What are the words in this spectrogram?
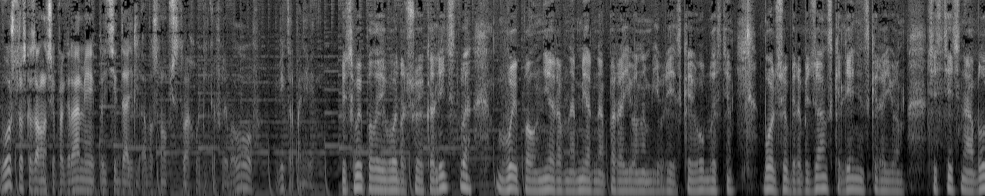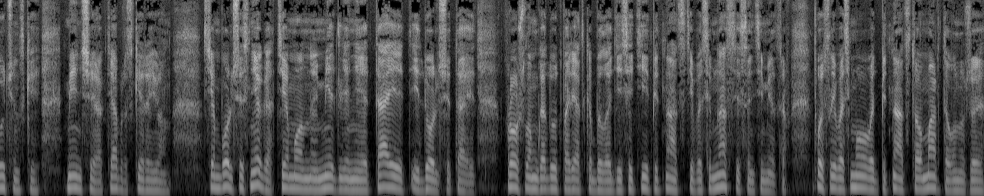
Вот что рассказал в нашей программе председатель областного общества охотников и рыболовов Виктор Паневин. То есть выпало его большое количество, выпал неравномерно по районам Еврейской области, больше Биробиджанский, Ленинский район, частично Облучинский, меньше Октябрьский район. Чем больше снега, тем он медленнее тает и дольше тает. Прошлом году порядка было 10, 15, 18 сантиметров. После 8-15 марта он уже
